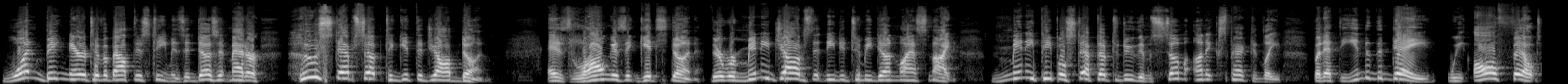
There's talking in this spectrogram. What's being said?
one big narrative about this team is it doesn't matter who steps up to get the job done, as long as it gets done. There were many jobs that needed to be done last night. Many people stepped up to do them, some unexpectedly, but at the end of the day, we all felt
